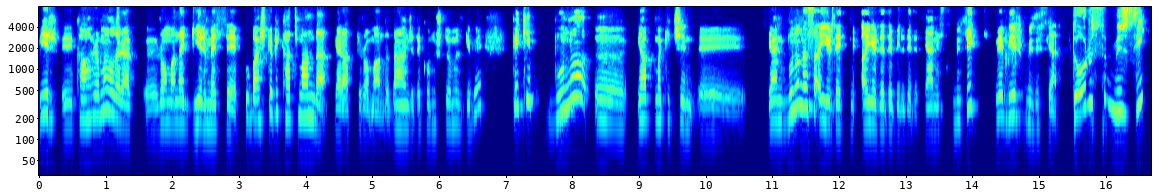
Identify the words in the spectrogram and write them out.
bir e, kahraman olarak e, romana girmesi bu başka bir katman da yarattı romanda daha önce de konuştuğumuz gibi. Peki bunu e, yapmak için e, yani bunu nasıl ayırt, etme, ayırt edebildiniz? Yani müzik ve bir müzisyen. Doğrusu müzik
